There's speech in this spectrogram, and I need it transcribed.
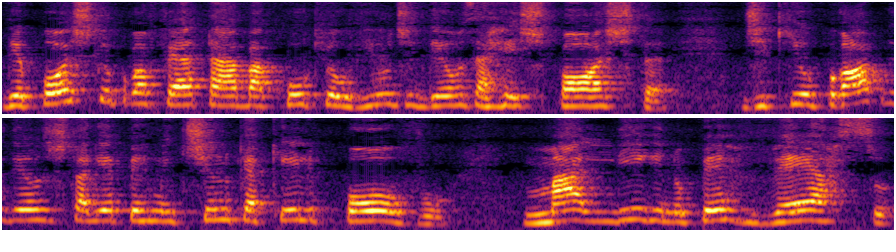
Depois que o profeta Abacuque ouviu de Deus a resposta de que o próprio Deus estaria permitindo que aquele povo maligno, perverso,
